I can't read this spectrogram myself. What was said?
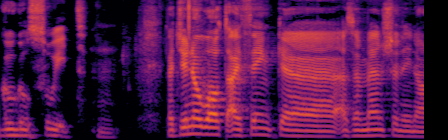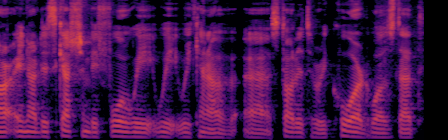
Google Suite. Mm. But you know what? I think, uh, as I mentioned in our in our discussion before we we, we kind of uh, started to record, was that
